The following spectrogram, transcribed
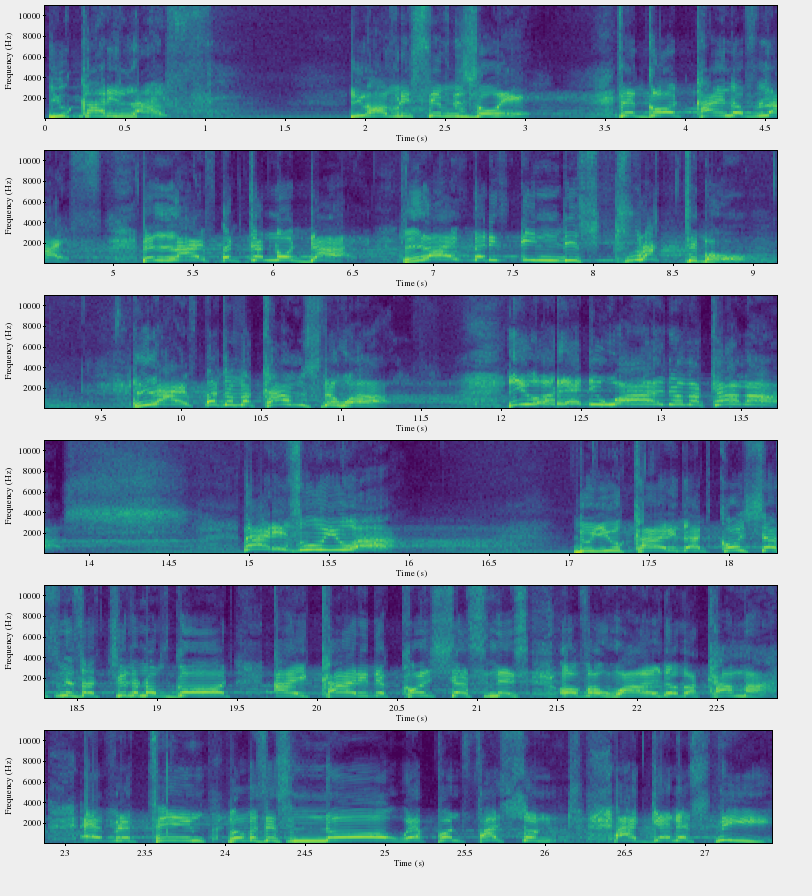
You carry life. You have received Zoe, the God kind of life, the life that cannot die, life that is indestructible, life that overcomes the world. You are already world overcomers. That is who you are. Do you carry that consciousness as children of God? I carry the consciousness of a world overcomer. Everything, the Bible says, no weapon fashioned against me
